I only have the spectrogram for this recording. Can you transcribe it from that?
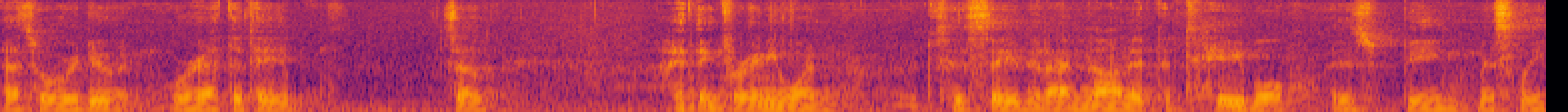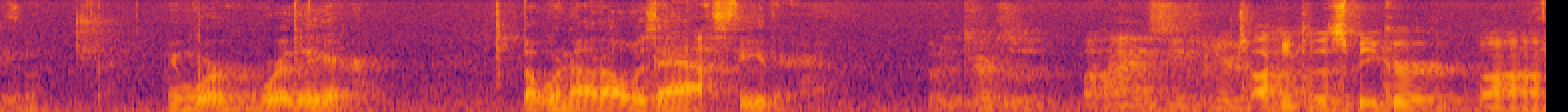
that's what we're doing. We're at the table. So I think for anyone to say that I'm not at the table is being misleading. I mean, we're, we're there, but we're not always asked either. But in terms of behind the scenes when you're talking to the speaker, um,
